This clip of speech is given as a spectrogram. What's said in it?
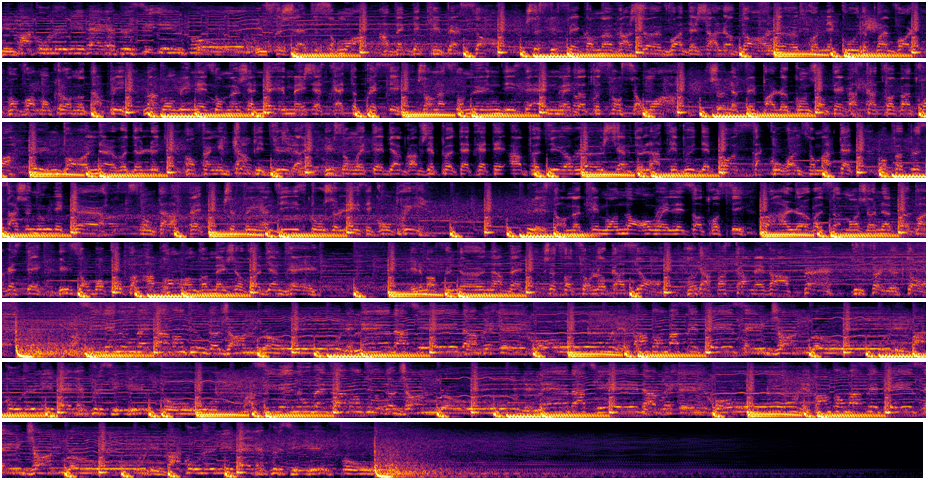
Il parcourt l'univers et plus s'il faut. Il se jette sur moi avec des cris perçants. Je suis fait comme un rageux, vois déjà leur dents Le premier coup de poing vol. Envoie mon clone au tapis. Ma combinaison me gêne mais gestes restent précis. J'en assomme une dizaine mais d'autres sont sur moi. Je ne fais pas le compte, j'en terrasse 83 Une bonne heure de lutte, enfin ils capitulent. Ils ont été bien braves, j'ai peut-être été un peu dur. Le chef de la tribu des boss, sa couronne sur ma tête peuple s'agenouille, les cœurs. Sont à la fête Je fais un discours, je les ai compris. Les hommes crient mon nom et les autres aussi. Malheureusement je ne peux pas rester. Ils ont beaucoup à apprendre mais je reviendrai. Il m'offre une navette, je saute sur l'occasion. Regarde face caméra, fin du feuilleton. Voici les nouvelles aventures de John Rowe. Les nerfs d'acier d'un vrai héros. Les femmes tombent à ses pieds, c'est John Rowe John Rowe Les nerfs d'acier d'un vrai héros c'est John Rowe Il parcourt l'univers et plus s'il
